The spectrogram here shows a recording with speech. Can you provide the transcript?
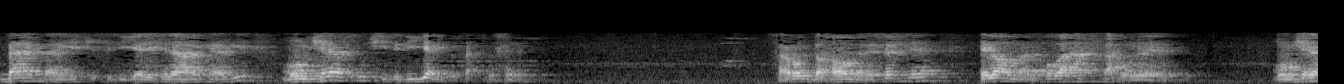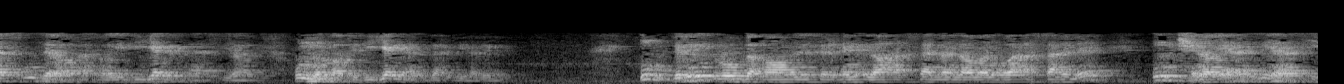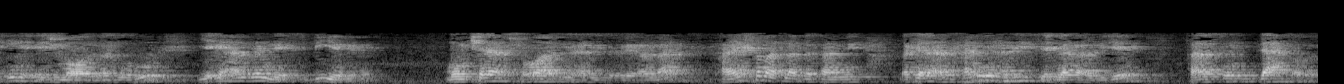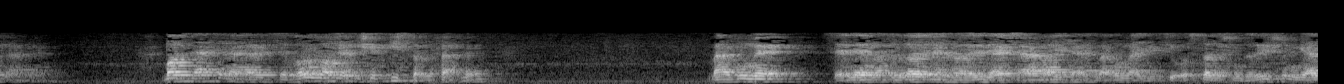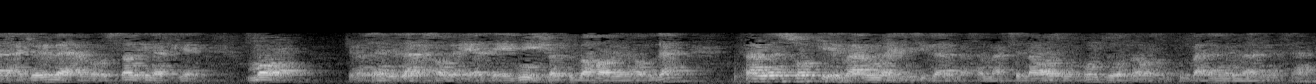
بعد برای یک کسی دیگری که نقل کردی ممکن است او چیز دیگری بفهمه فرد به ها مرفقه الا من و افقهونه ممکن است اون ذرافت های دیگری به دست بیاد اون نکات دیگری از در بیاره. این ببینید رب حامل فرقه الا اصفر من لامن و اصفهمه این کنایه از این است که این اجمال و ظهور یک امر نسبیه ممکن است شما از این حدیث پیغمبر پنج تا مطلب بفهمید و که از همین حدیث یک نفر دیگه فرض ده تا بفهمه. باز دست نفر سوم واقع میشه 20 تا بفهمه. مرحوم سید نعمت الله جهراری در شرحایی که از مرحوم مجلسی استادشون داده ایشون میگه از عجایب امر استاد این است که ما که مثلا در اصحاب علمی ایشان تو بهار اینها بودن. میفرمودن صبح که مرحوم مجلسی در مثلا مسجد نماز میخون ظهر نماز میخون بعد من مردم هستن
